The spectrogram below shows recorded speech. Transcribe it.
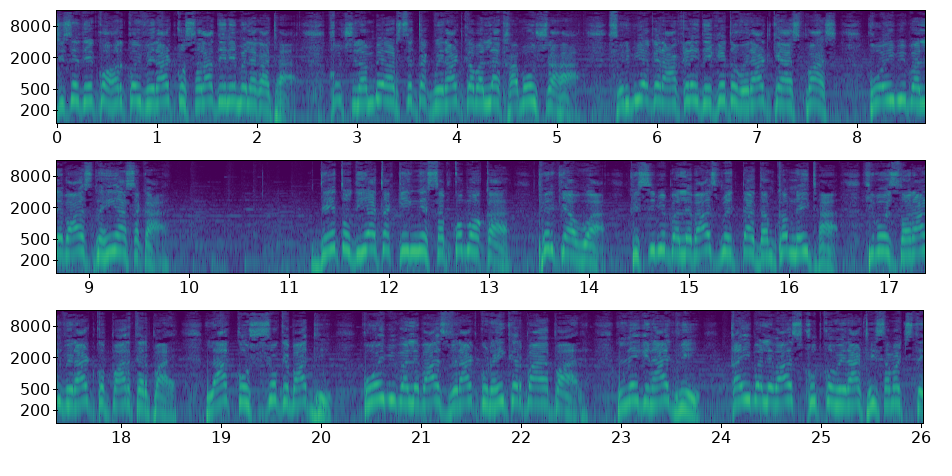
जिसे देखो हर कोई विराट को सलाह देने में लगा था। कुछ लंबे अरसे तक विराट का बल्ला खामोश रहा। फिर भी अगर आंकड़े देखे तो विराट के आसपास कोई भी बल्लेबाज नहीं आ सका। दे तो दिया था किंग ने सबको मौका। फिर क्या हुआ? किसी भी बल्लेबाज में इतना दमखम नहीं था कि वो इस दौरान विराट को पार कर पाए। लाख कोशिशों के बाद भी कोई भी बल्लेबाज विराट को नहीं कर पाया पार। लेकिन आज भी कई बल्लेबाज खुद को विराट ही समझते।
